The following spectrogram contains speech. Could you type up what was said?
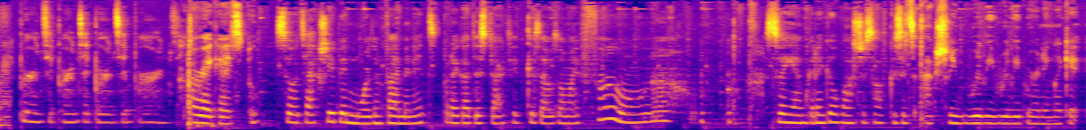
It burns, it burns, it burns, it burns. Alright guys, oh, so it's actually been more than five minutes, but I got distracted because I was on my phone. So yeah, I'm gonna go wash this off because it's actually really, really burning. Like it,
